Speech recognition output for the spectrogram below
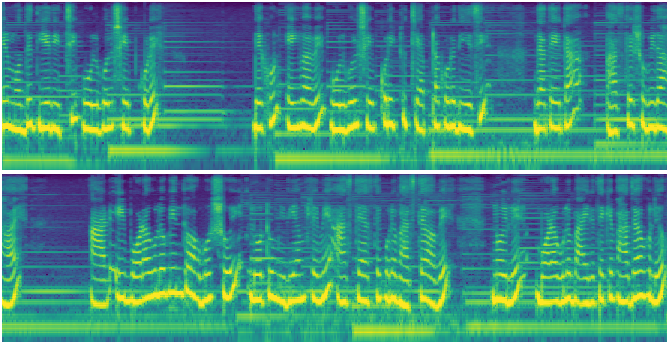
এর মধ্যে দিয়ে দিচ্ছি গোল গোল শেপ করে। দেখুন, এইভাবে গোল গোল শেপ করে একটু চ্যাপটা করে দিয়েছি, যাতে এটা ভাজতে সুবিধা হয়। আর এই বড়াগুলো কিন্তু অবশ্যই লো টু মিডিয়াম ফ্লেমে আস্তে আস্তে করে ভাজতে হবে। নইলে বড়াগুলো বাইরে থেকে ভাজা হলেও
